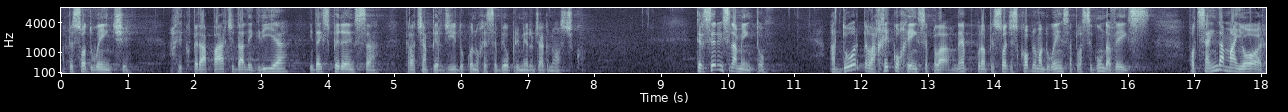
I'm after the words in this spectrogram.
a pessoa doente a recuperar parte da alegria e da esperança que ela tinha perdido quando recebeu o primeiro diagnóstico. Terceiro ensinamento: a dor pela recorrência, pela, né, quando a pessoa descobre uma doença pela segunda vez, pode ser ainda maior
